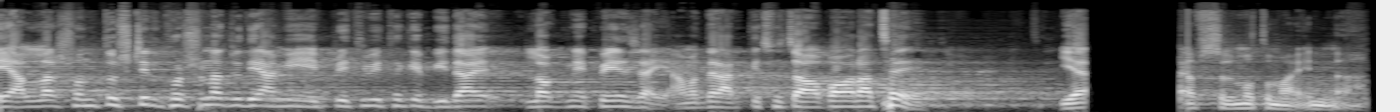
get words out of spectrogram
এই আল্লাহর সন্তুষ্টির ঘোষণা যদি আমি এই পৃথিবী থেকে বিদায় লগ্নে পেয়ে যাই, আমাদের আর কিছু চাওয়া পাওয়ার আছে? ইয়া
